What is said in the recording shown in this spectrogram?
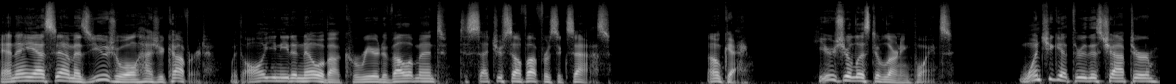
NASM, as usual, has you covered with all you need to know about career development to set yourself up for success. Okay, here's your list of learning points. Once you get through this chapter,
